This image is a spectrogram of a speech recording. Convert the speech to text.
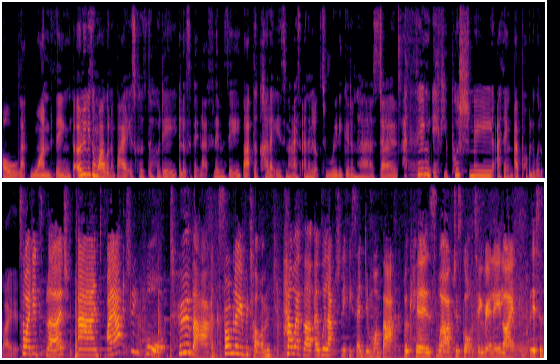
whole like one thing. The only reason why I wouldn't buy it is because the hoodie. It looks a bit like flimsy, but the color is nice and it looks really good on her. So I think if you push me, I think I probably would buy it. So I did splurge and I actually bought two bags from Louis Vuitton. However, I will actually be sending one back because, well, I've just got to really. Like, it's a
